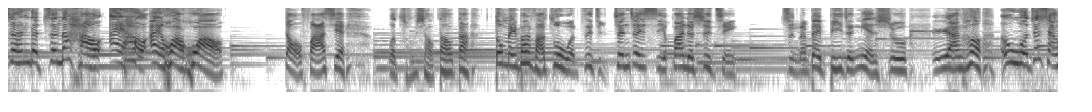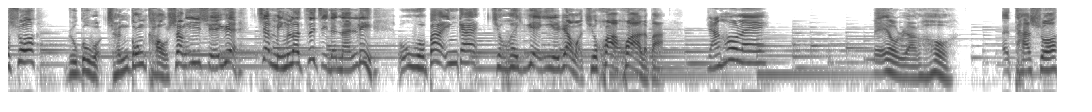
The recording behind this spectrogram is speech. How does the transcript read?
真的真的好爱好爱画画哦，但我发现我从小到大都没办法做我自己真正喜欢的事情。只能被逼着念书，然后我就想说，如果我成功考上医学院，证明了自己的能力，我爸应该就会愿意让我去画画了吧？然后嘞？没有然后。呃，他说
